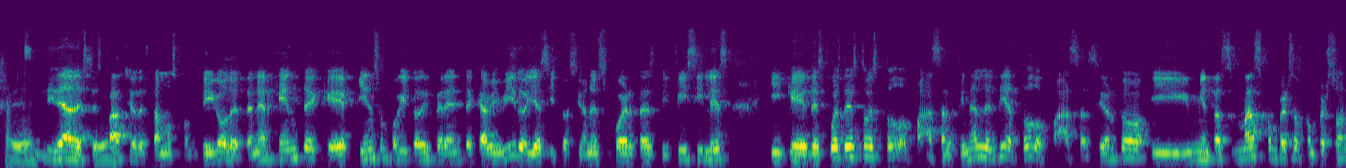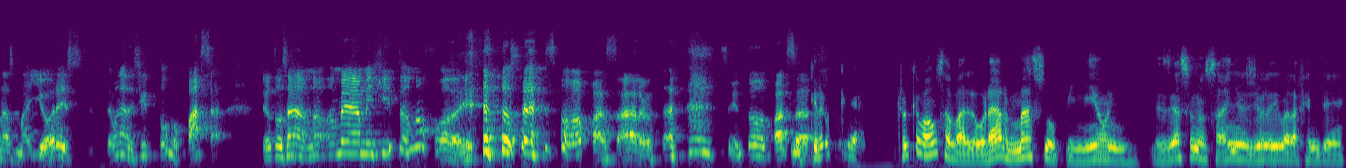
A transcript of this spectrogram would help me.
Esa es la idea de este espacio de Estamos Contigo, de tener gente que piensa un poquito diferente, que ha vivido ya situaciones fuertes, difíciles, y que después de esto es todo pasa, al final del día todo pasa, ¿cierto? Y mientras más conversas con personas mayores, te van a decir todo pasa, ¿cierto? O sea, no, me mi hijito, no joda, o sea, eso va a pasar, sí, todo pasa. creo que, creo que vamos a valorar más su opinión. Desde hace unos años yo le digo a la gente,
